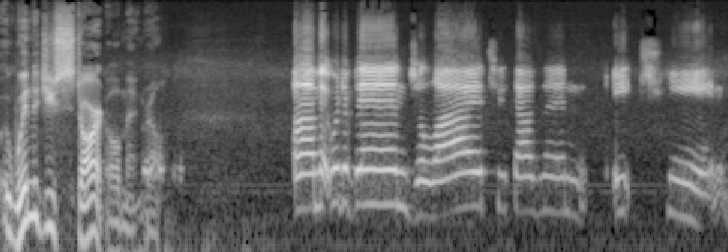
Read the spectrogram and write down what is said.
when did you start Old Man Grill? Um, it would have been July 2018.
